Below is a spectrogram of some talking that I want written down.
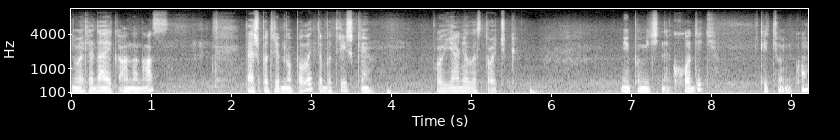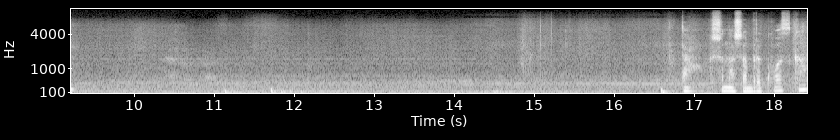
виглядає як ананас. Теж потрібно полити, бо трішки пов'ялі листочки. Мій помічник ходить, кицюнько. Так, що наша абрикоска?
